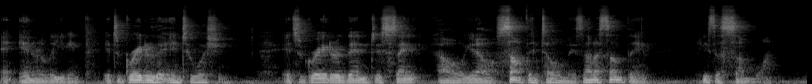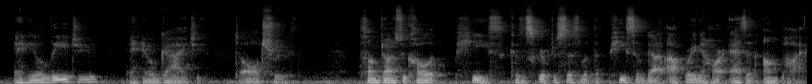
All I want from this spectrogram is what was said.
an inner leading. It's greater than intuition. It's greater than just saying, oh, you know, something told me. It's not a something. He's a someone. And he'll lead you and he'll guide you to all truth. Sometimes we call it peace because the scripture says, let the peace of God operate in your heart as an umpire.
